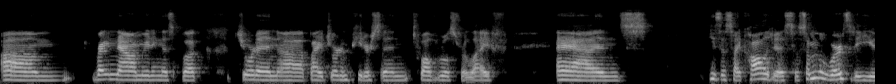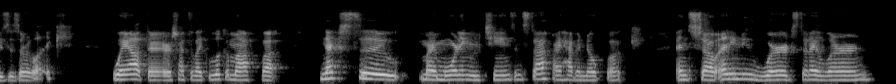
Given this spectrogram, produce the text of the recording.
um, right now I'm reading this book, Jordan uh, by Jordan Peterson, 12 Rules for Life, and he's a psychologist. So some of the words that he uses are like way out there, so I have to like look them up. But next to my morning routines and stuff, I have a notebook, and so any new words that I learn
